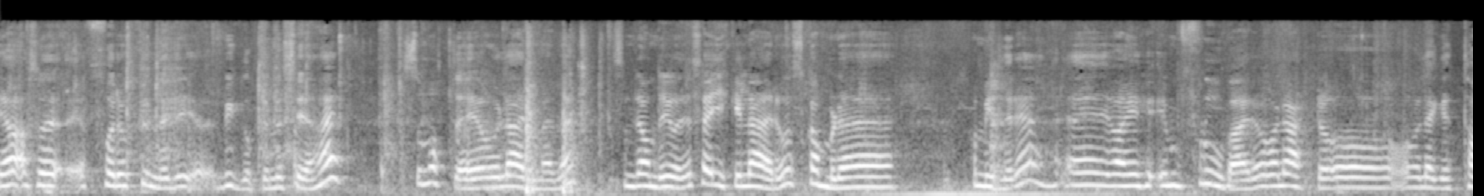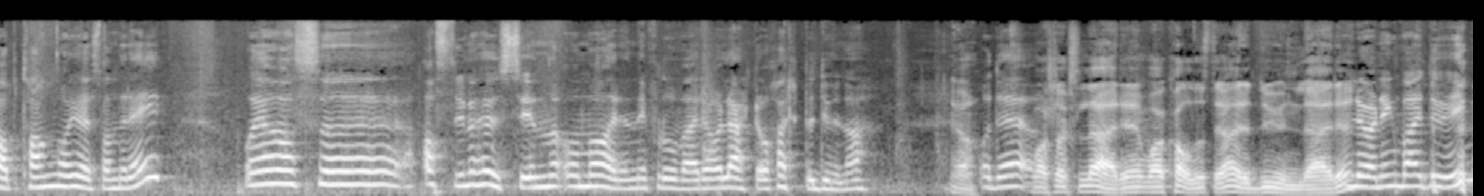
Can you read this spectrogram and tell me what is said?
Ja, altså For å kunne bygge opp det museet her, så måtte jeg jo lære meg det, som de andre gjorde. Så jeg gikk i lære hos gamle formidlere. Jeg var i Floværet og lærte å, å legge ta opp tang og gjøre sånn reir. Og jeg var hos eh, Astrid med Hausyn og Maren i Floværet og lærte å harpe duna. Ja. Og det Hva slags lære, hva kalles det? Er det dunlære? Learning by doing.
